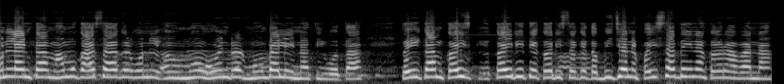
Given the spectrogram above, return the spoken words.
ઓનલાઈન કામ અમુક આશા આગળ ઓનરોડ મોબાઈલ નથી હોતા. તો એ કામ કઈ કઈ રીતે કરી શકે? તો બીજાને પૈસા દઈને કરાવવાના.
